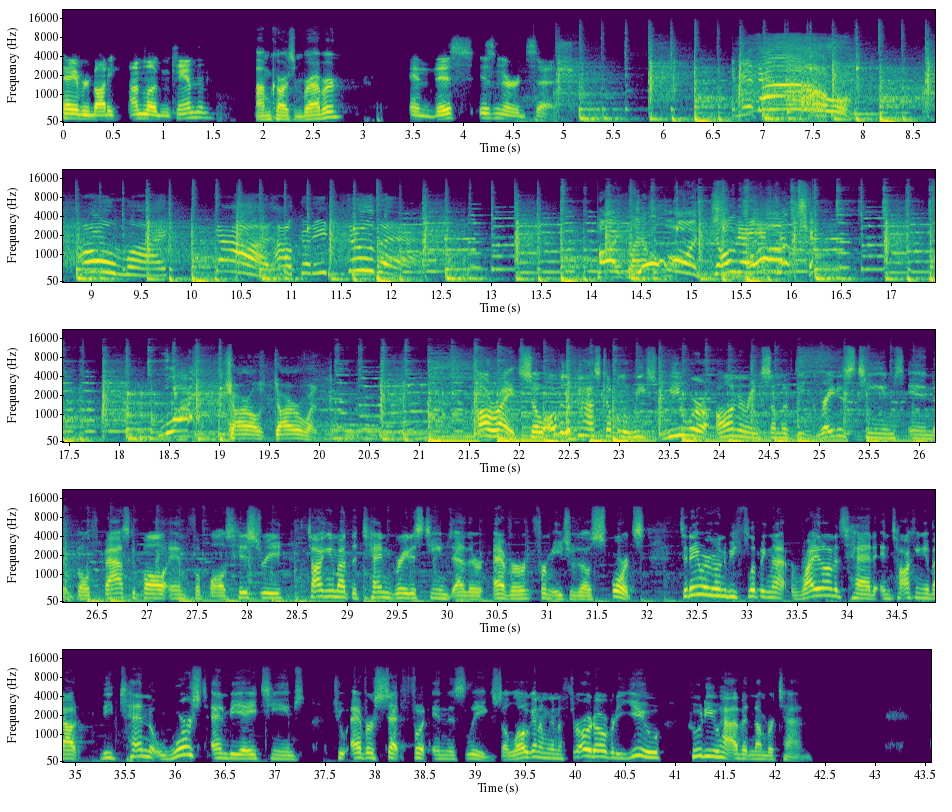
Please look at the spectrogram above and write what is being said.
Hey, everybody. I'm Logan Camden. I'm Carson Brabber. And this is Nerd Sesh. No! Oh my God! How could he do that? Are you on Don't. What? Charles Darwin. All right, so over the past couple of weeks, we were honoring some of the greatest teams in both basketball and football's history, talking about the 10 greatest teams ever, ever from each of those sports. Today, we're going to be flipping that right on its head and talking about the 10 worst NBA teams to ever set foot in this league. So, Logan, I'm going to throw it over to you. Who do you have at number 10?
